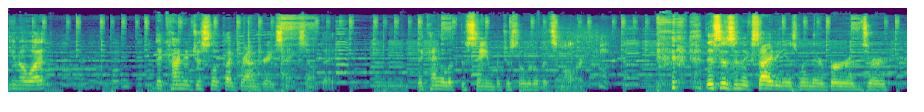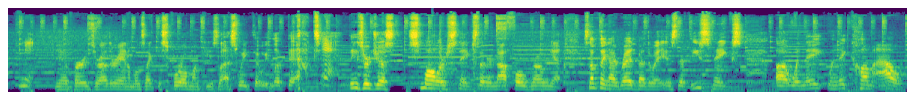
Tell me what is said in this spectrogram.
You know what? They kind of just look like brown gray snakes, don't they? They kind of look the same, but just a little bit smaller. this isn't exciting as when they're birds or. You know, birds or other animals like the squirrel monkeys last week that we looked at. Yeah. These are just smaller snakes that are not full grown yet. Something I read, by the way, is that these snakes, uh, when they when they come out,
